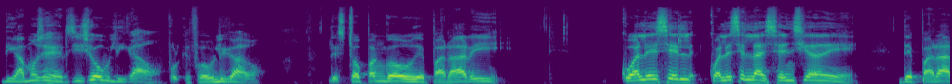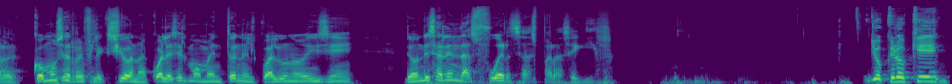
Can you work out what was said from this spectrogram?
digamos, ejercicio obligado, porque fue obligado, de stop and go, de parar y... ¿Cuál es, el, cuál es la esencia de, de parar? ¿Cómo se reflexiona? ¿Cuál es el momento en el cual uno dice, ¿de dónde salen las fuerzas para seguir? Yo creo que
